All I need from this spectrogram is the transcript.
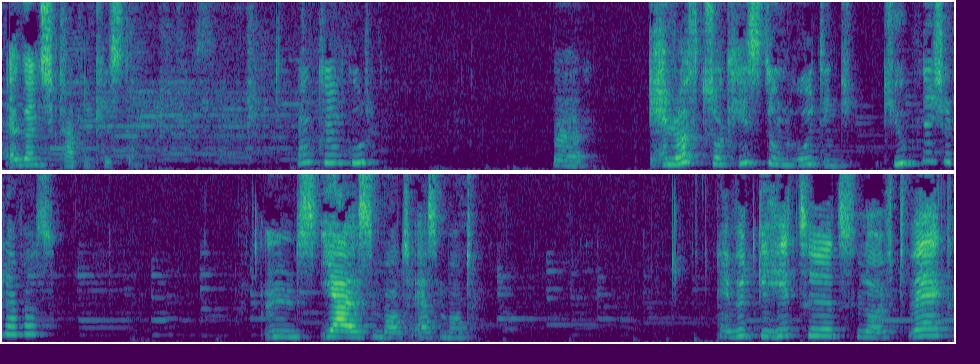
Er gönnt sich gerade eine Kiste. Okay, gut. Bruh. Er läuft zur Kiste und holt den Cube nicht, oder was? Und ja, er ist ein Bot. Er ist ein Bot. Er wird gehittet, läuft weg.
